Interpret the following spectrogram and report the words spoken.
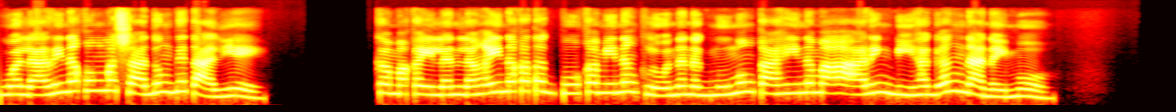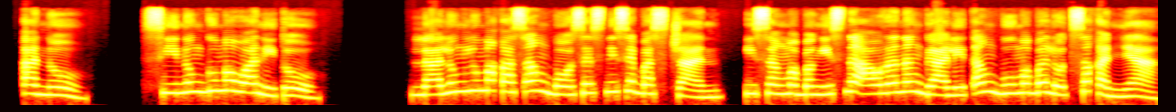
Wala rin akong masyadong detalye. Kamakailan lang ay nakatagpo kami ng clue na nagmumungkahi na maaaring bihag ang nanay mo. Ano? Sinong gumawa nito? Lalong lumakas ang boses ni Sebastian, isang mabangis na aura ng galit ang bumabalot sa kanya.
